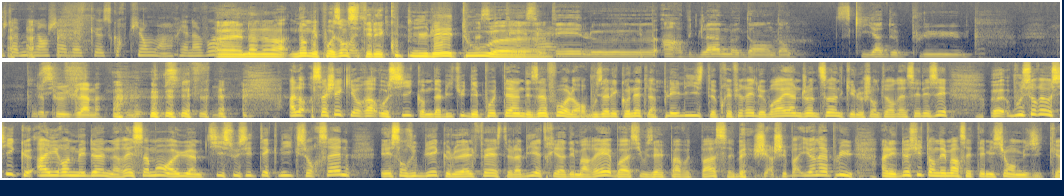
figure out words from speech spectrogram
je dois le mélanger avec euh, Scorpion, hein, rien à voir. Euh, non, non, non, non, mais Poison, Poison. c'était les coupes mulets, tout. Ah, c'était- euh, C'était le hard glam dans, dans ce qu'il y a de plus. Le poussif. plus glam. Poussif. Alors, sachez qu'il y aura aussi, comme d'habitude, des potins, des infos. Alors, vous allez connaître la playlist préférée de Brian Johnson, qui est le chanteur d'ACDC. Euh, vous saurez aussi que Iron Maiden, récemment, a eu un petit souci technique sur scène. Et sans oublier que le Hellfest, la billetterie a démarré. Bah, si vous n'avez pas votre passe, eh ben, cherchez pas, il n'y en a plus. Allez, de suite, on démarre cette émission en musique.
